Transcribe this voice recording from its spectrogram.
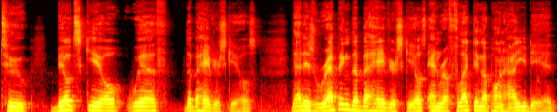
to build skill with the behavior skills. That is repping the behavior skills and reflecting upon how you did.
